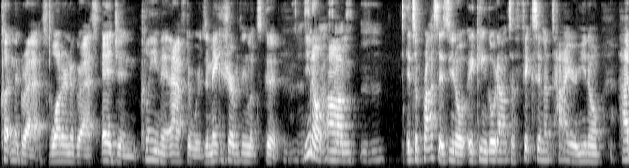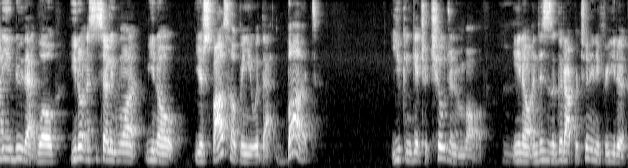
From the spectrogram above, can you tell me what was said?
cutting the grass, watering the grass, edging, cleaning afterwards, and making sure everything looks good. That's you know, um, Mhm. it's a process. You know, it can go down to fixing a tire. You know, how do you do that? Well, you don't necessarily want you know your spouse helping you with that, but you can get your children involved. You know, and this is a good opportunity for you to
